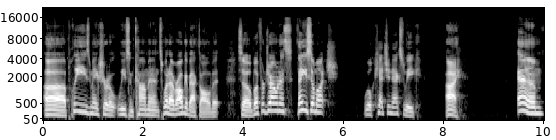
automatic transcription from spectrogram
Uh, please make sure to leave some comments, whatever. I'll get back to all of it. So, but for Jonas, thank you so much. We'll catch you next week. I am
